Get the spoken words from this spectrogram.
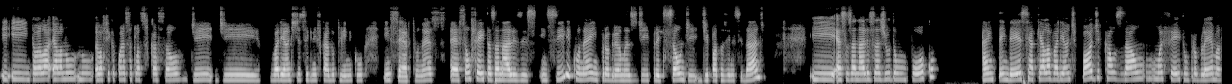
e, e então ela, ela, não, não, ela fica com essa classificação de, de variante de significado clínico incerto, né? É, são feitas análises em sílico, né, em programas de predição de, de patogenicidade, e essas análises ajudam um pouco a entender se aquela variante pode causar um, um efeito, um problema,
